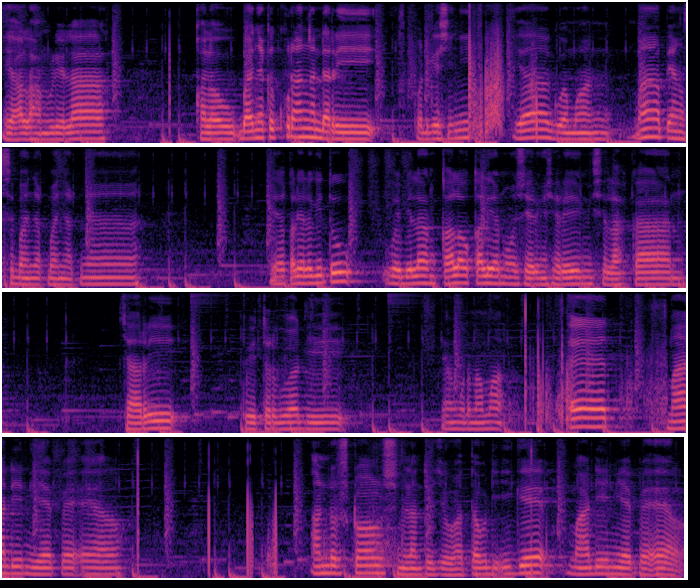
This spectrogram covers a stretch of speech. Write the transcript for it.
ya alhamdulillah kalau banyak kekurangan dari podcast ini ya gua mohon maaf yang sebanyak-banyaknya. Ya kali lagi tuh gue bilang kalau kalian mau sharing-sharing silahkan cari twitter gua di yang bernama @madinypl underscore 97 atau di IG Madin YPL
